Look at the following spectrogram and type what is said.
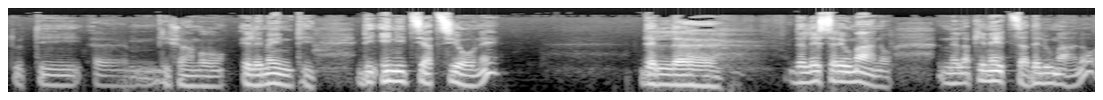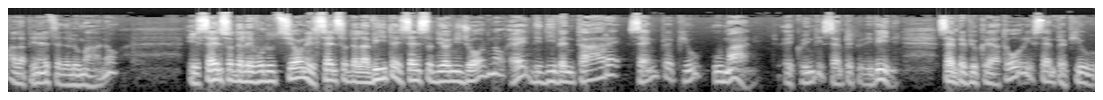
tutti ehm, diciamo, elementi di iniziazione del, dell'essere umano nella pienezza dell'umano, alla pienezza dell'umano, il senso dell'evoluzione, il senso della vita, il senso di ogni giorno è di diventare sempre più umani e quindi sempre più divini, sempre più creatori, sempre più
